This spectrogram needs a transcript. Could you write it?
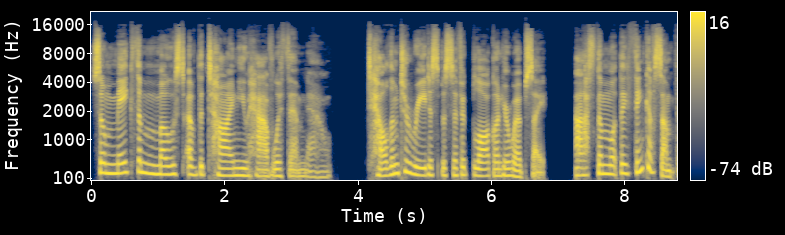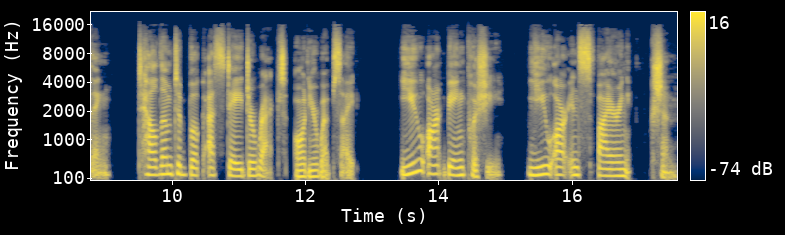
so make the most of the time you have with them now. Tell them to read a specific blog on your website. Ask them what they think of something. Tell them to book a stay direct on your website. You aren't being pushy. You are inspiring action.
